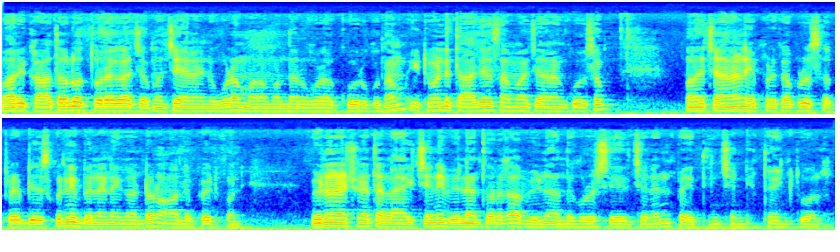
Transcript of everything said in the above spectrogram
వారి ఖాతాలో త్వరగా జమ చేయాలని కూడా మనం కూడా కోరుకుందాం. ఇటువంటి తాజా సమాచారం కోసం మన ఛానల్ని ఎప్పటికప్పుడు సబ్స్క్రైబ్ చేసుకుని బెల్ అనే గంటను ఆన్లో పెట్టుకోండి. వీడియో నచ్చినట్లయితే లైక్ చేయండి. వీళ్ళని త్వరగా వీడియో అందరూ కూడా షేర్ చేయడానికి ప్రయత్నించండి. Thank you all.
